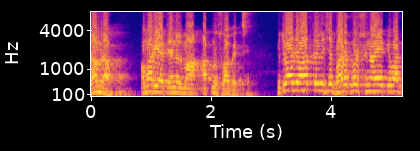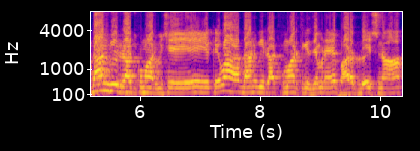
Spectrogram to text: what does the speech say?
રામ રામ. અમારી આ ચેનલમાં આપનું સ્વાગત છે. મિત્રો, આજે વાત કરવી છે ભારત વર્ષના એક એવા દાનવીર રાજકુમાર વિશે. એક એવા દાનવીર રાજકુમાર છે કે જેમણે ભારત દેશના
